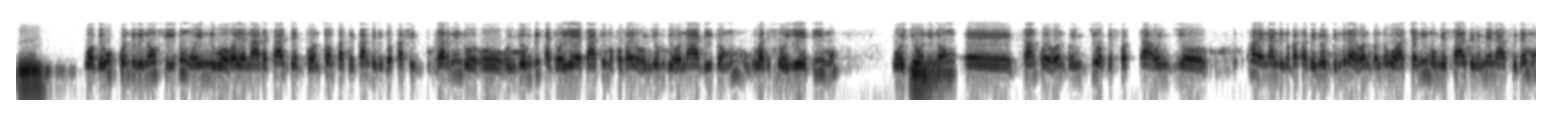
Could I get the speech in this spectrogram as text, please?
Mm. Wo ɓe ukkodiri noon fii ɗum o inni wo oya naadata debbo on toon par ce que kamɓe ɗiɗo kafi darnidu o jombi kadi o yeetakimo ko ɓay o jombi o naadi toon waɗi so yeetimo bon jooni hmm. noon e kanko e on ɗon jiyo ɓe fotta on jiyo haray e nandi no gasa ɓe noddidira e on ɗon ɗo o accanimo message no ménasudemo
